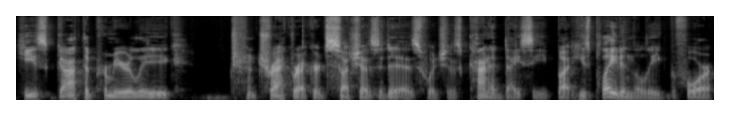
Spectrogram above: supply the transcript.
he's got the Premier League track record, such as it is, which is kind of dicey, but he's played in the league before.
